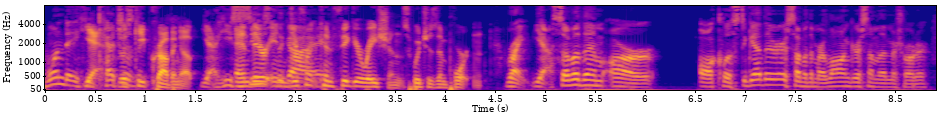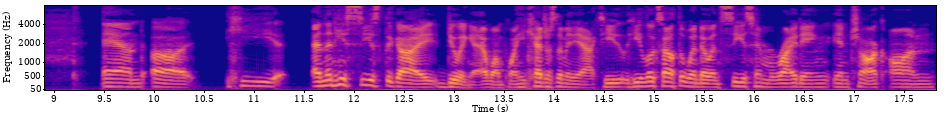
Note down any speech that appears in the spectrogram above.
one day he Yeah. catches, Just keep cropping up. yeah, he and they're the in guy, different configurations, which is important. Right, yeah. Some of them are all close together, some of them are longer, some of them are shorter. And uh he and then he sees the guy doing it at one point. He catches him in the act. He he looks out the window and sees him writing in chalk on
